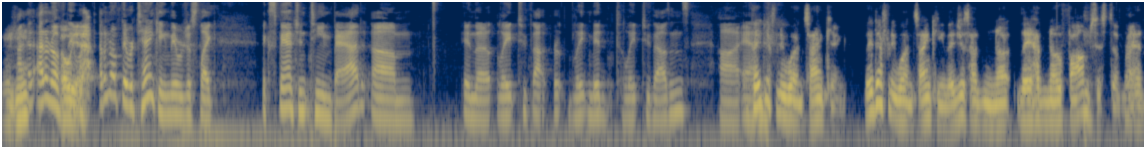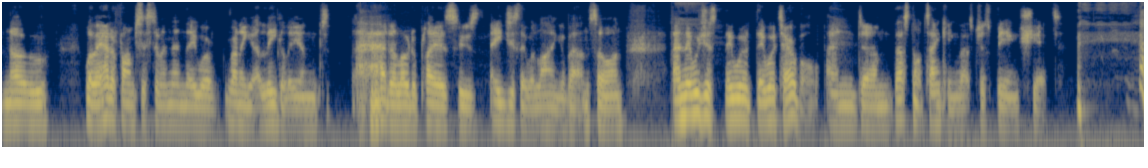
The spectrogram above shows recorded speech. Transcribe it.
mm-hmm. I, I, don't know if oh, they yeah. were, I don't know if they were tanking. They were just like expansion team bad um, in the late two thousand, er, late mid to late two thousands. Uh, and they definitely weren't tanking. They definitely weren't tanking. They just had no. They had no farm system. Right. They had no. Well, they had a farm system, and then they were running it illegally and had a load of players whose ages they were lying about, and so on and they were just they were they were terrible and um, that's not tanking that's just being shit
